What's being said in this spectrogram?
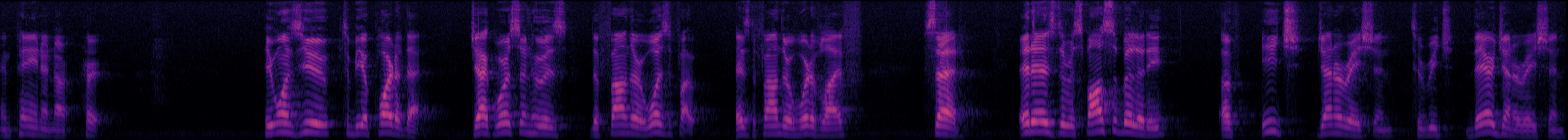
and pain and are hurt. He wants you to be a part of that. Jack Wyrtzen, who is the founder, was is the founder of Word of Life, said, "It is the responsibility of each generation to reach their generation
